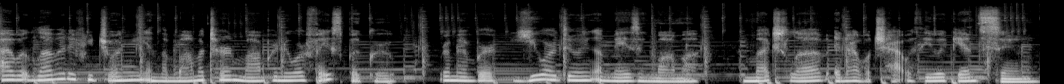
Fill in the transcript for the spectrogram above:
I would love it if you join me in the Mama Turned Mompreneur Facebook group. Remember, you are doing amazing, Mama. Much love, and I will chat with you again soon.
